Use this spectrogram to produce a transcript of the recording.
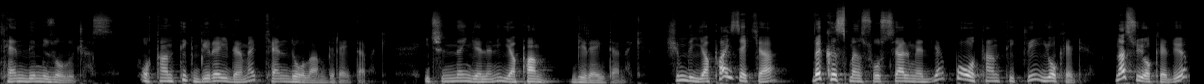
kendimiz olacağız. Otantik birey demek kendi olan birey demek. İçinden geleni yapan birey demek. Şimdi yapay zeka ve kısmen sosyal medya bu otantikliği yok ediyor. Nasıl yok ediyor?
